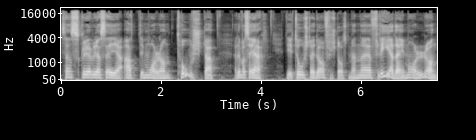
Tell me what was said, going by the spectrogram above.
Sen skulle jag vilja säga att imorgon torsdag, eller vad säger jag? Det är torsdag idag förstås, men eh, fredag imorgon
